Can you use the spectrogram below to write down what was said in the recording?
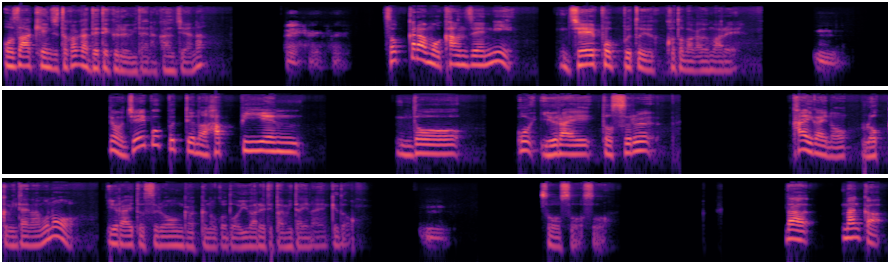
小沢健二とかが出てくるみたいな感じやな。はいはいはい。そっからもう完全に J-POP という言葉が生まれ。うん。でも J-POP っていうのはハッピーエンドを由来とする海外のロックみたいなものを由来とする音楽のことを言われてたみたいなんやけど。うん。そうそうそう。だ、なんか、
